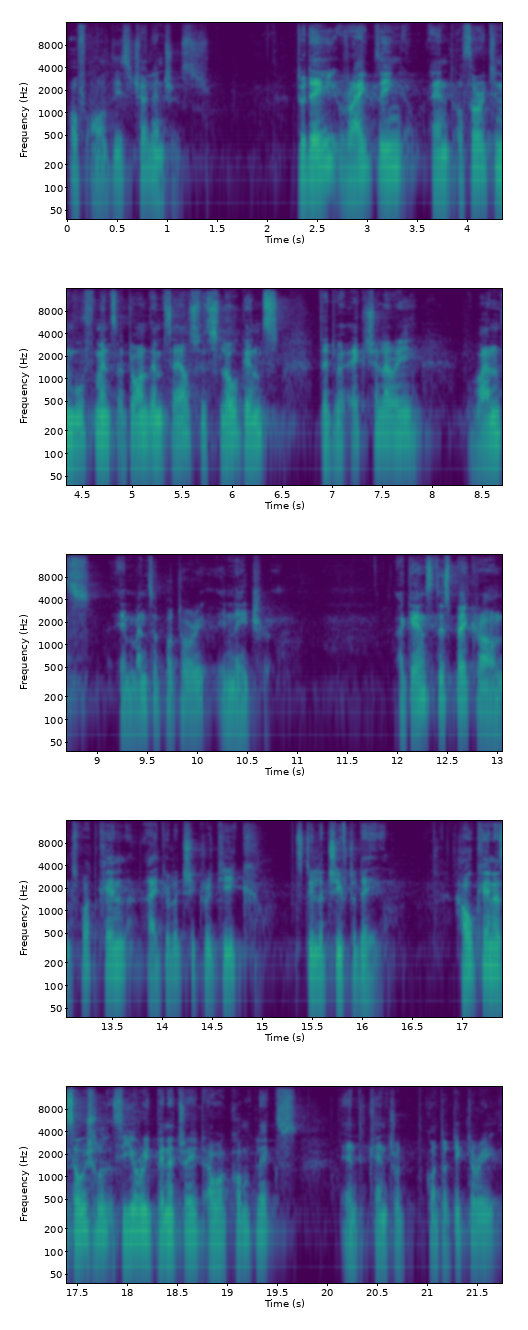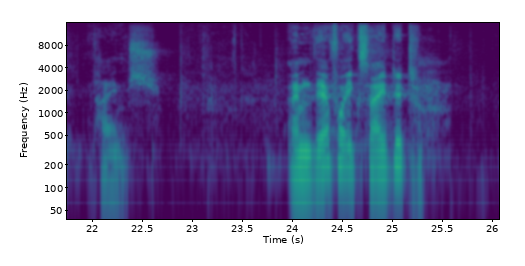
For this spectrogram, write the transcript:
of all these challenges. Today, right wing and authoritarian movements adorn themselves with slogans that were actually once emancipatory in nature. Against this background, what can ideology critique still achieve today? How can a social theory penetrate our complex and contradictory times? I'm therefore excited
